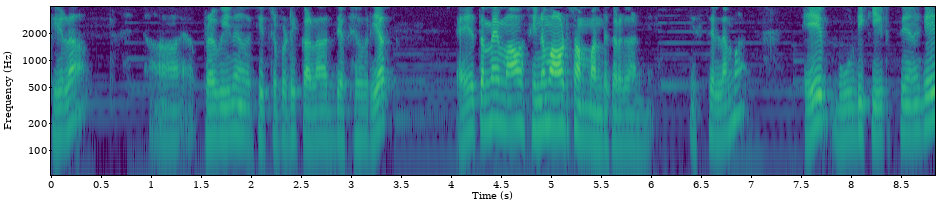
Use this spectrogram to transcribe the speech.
කියලා ප්‍රවීණ චිත්‍රපටි කලාධ්‍යක්ෂවරයක් ඇය තමයි මාව සිනමාවට සම්බන්ධ කරගන්න. ඉස්සෙල්ලම ඒ බූඩි කීර්තියනගේ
